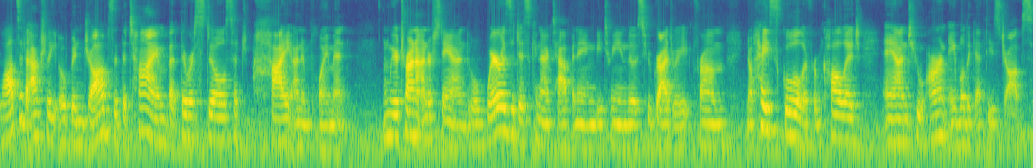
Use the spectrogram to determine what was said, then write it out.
lots of actually open jobs at the time but there was still such high unemployment. And we were trying to understand well where is the disconnect happening between those who graduate from you know high school or from college and who aren't able to get these jobs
